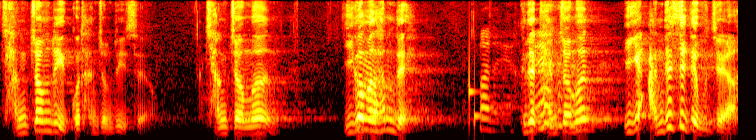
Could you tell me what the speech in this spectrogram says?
장점도 있고 단점도 있어요. 장점은 이것만 하면 돼. 맞아요. 근데 단점은 이게 안 됐을 때 문제야.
